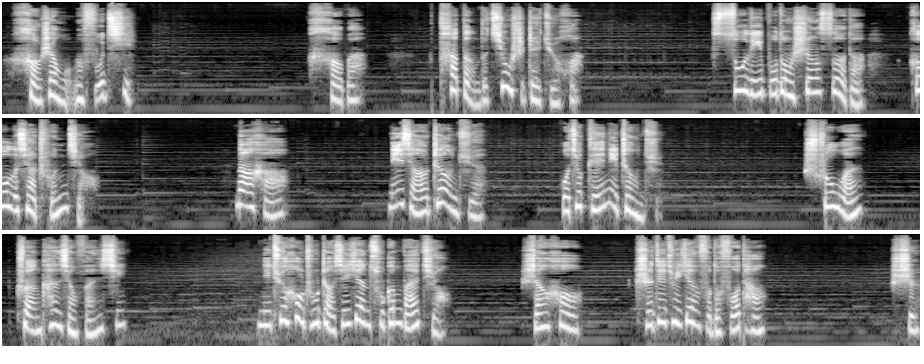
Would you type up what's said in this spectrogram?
好让我们服气。好吧，他等的就是这句话。苏黎不动声色的勾了下唇角。那好，你想要证据，我就给你证据。说完，转看向繁星：“你去后厨找些燕醋跟白酒。”然后，直接去燕府的佛堂。是。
